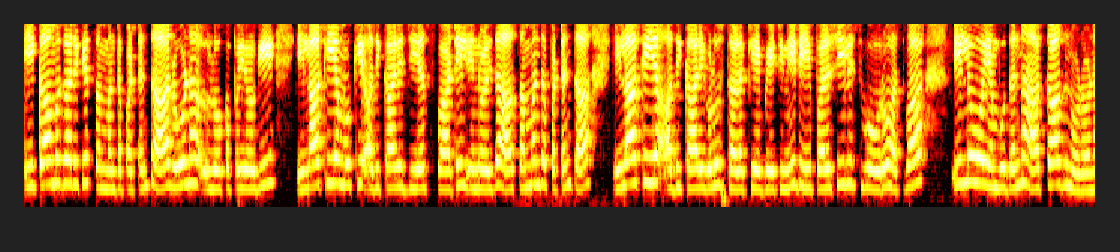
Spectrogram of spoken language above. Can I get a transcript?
ಈ ಕಾಮಗಾರಿಗೆ ಸಂಬಂಧಪಟ್ಟಂತ ರೋಣ ಲೋಕೋಪಯೋಗಿ ಇಲಾಖೆಯ ಮುಖ್ಯ ಅಧಿಕಾರಿ ಜಿಎಸ್ ಪಾಟೀಲ್ ಇನ್ನುಳಿದ ಸಂಬಂಧಪಟ್ಟಂತ ಇಲಾಖೆಯ ಅಧಿಕಾರಿಗಳು ಸ್ಥಳಕ್ಕೆ ಭೇಟಿ ನೀಡಿ ಪರಿಶೀಲಿಸುವವರು ಅಥವಾ ಇಲ್ಲವೋ ಎಂಬುದನ್ನ ಕಾದು ನೋಡೋಣ.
